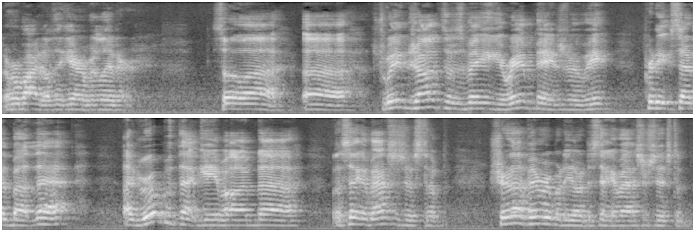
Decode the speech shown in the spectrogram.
Never mind, I'll take care of it later. So, uh, uh, Dwayne Johnson is making a Rampage movie. Pretty excited about that. I grew up with that game on, uh, the Sega Master System. Sure enough, everybody on the Sega Master System.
